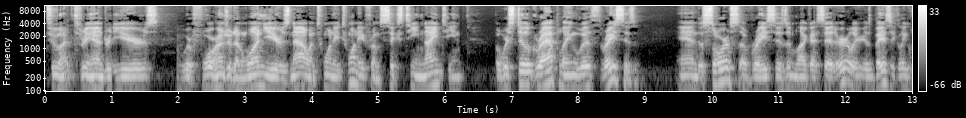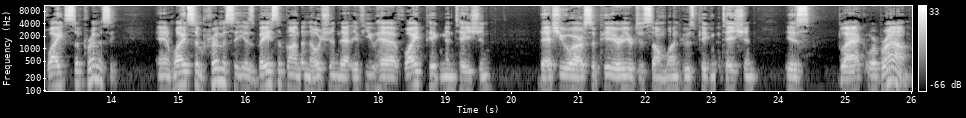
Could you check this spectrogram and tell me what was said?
200, 300 years. We're 401 years now in 2020 from 1619, but we're still grappling with racism. And the source of racism, like I said earlier, is basically white supremacy. And white supremacy is based upon the notion that if you have white pigmentation, that you are superior to someone whose pigmentation is black or brown.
